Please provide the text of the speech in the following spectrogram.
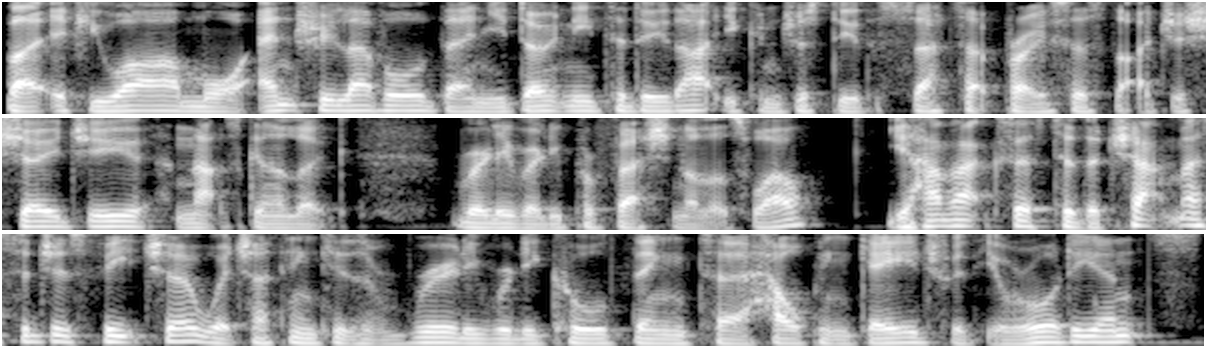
But if you are more entry level, then you don't need to do that. You can just do the setup process that I just showed you, and that's going to look really, really professional as well. You have access to the chat messages feature, which I think is a really, really cool thing to help engage with your audience.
